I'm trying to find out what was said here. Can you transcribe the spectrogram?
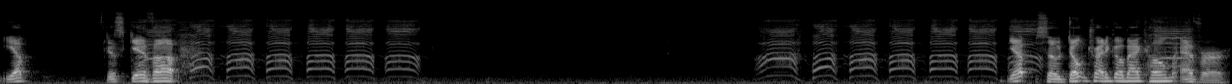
Yep. Just give up. Yep, so don't try to go back home ever.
